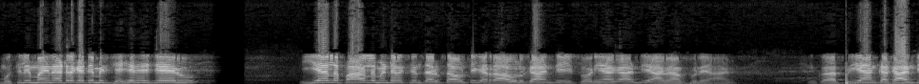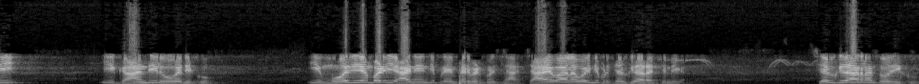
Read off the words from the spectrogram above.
ముస్లిం మైనార్టీలకైతే మీరు చేయనే చేయరు. ఇవాళ పార్లమెంట్ ఎలక్షన్ జరుగుతూ ఉంటే ఇక రాహుల్ గాంధీ సోనియా గాంధీ ఆమె ఆమె ఇంకా ప్రియాంక గాంధీ. ఈ గాంధీలు ఓదిక్కు దిక్కు. ఈ మోదీ ఎంబడి ఆయన ఏంది ఇప్పుడు ఏం పేరు పెట్టుకుని ఛాయ్ వాళ్ళ పోయింది ఇప్పుడు చెవికిదారు వచ్చింది ఇక. చెవికిదారులని తోదిక్కు.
